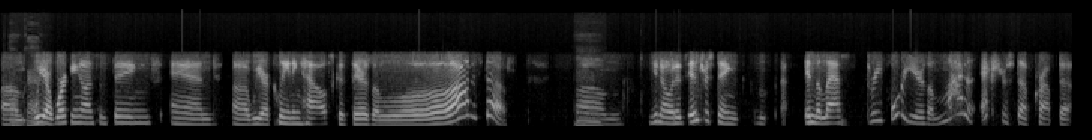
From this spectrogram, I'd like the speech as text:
Um, Okay. We are working on some things and uh, we are cleaning house because there's a lot of stuff. Mm. Um, you know, and it's interesting. In the last three, four years, a lot of extra stuff cropped up.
